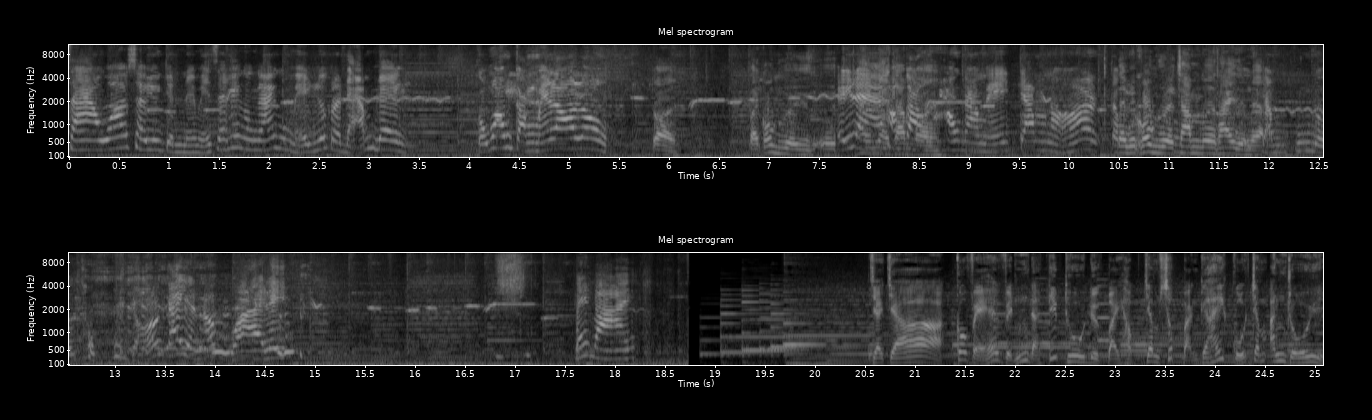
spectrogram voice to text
Sao á? Sau chương trình này mẹ sẽ thấy con gái của mẹ rất là đảm đang? Cũng không cần mẹ lo luôn. Trời Tại có người ừ, ý là mẹ không chăm cần rồi. không cần mẹ chăm nữa. Tại vì có người chăm tôi thay rồi mẹ. Chăm cũng được thục chỗ cái rồi nói hoài đi bye bye. Chà chà, có vẻ Vĩnh đã tiếp thu được bài học chăm sóc bạn gái của Trâm Anh rồi.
